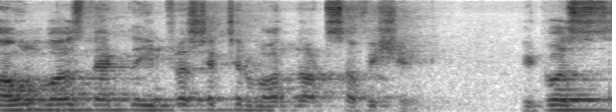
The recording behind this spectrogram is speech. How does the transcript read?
found was that the infrastructure was not sufficient. It was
